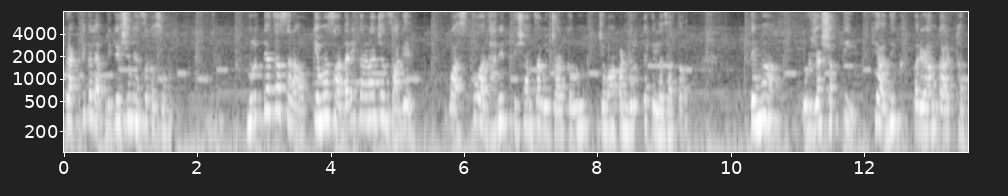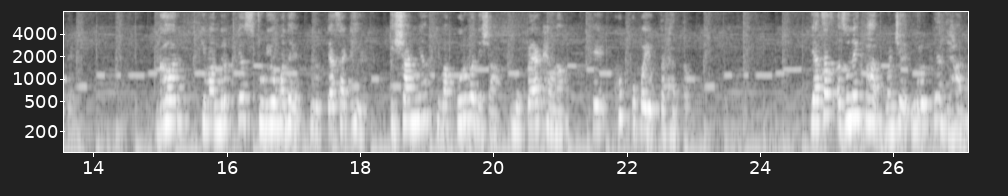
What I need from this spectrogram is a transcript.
प्रॅक्टिकल ॲप्लिकेशन याचं कसं होतं? नृत्याचा सराव किंवा सादरीकरणाच्या जागेत वास्तू आधारित दिशांचा विचार करून जेव्हा आपण नृत्य केलं जातं तेव्हा ऊर्जा शक्ती ही अधिक परिणामकारक ठरते. घर किंवा नृत्य स्टुडिओमध्ये नृत्यासाठी ईशान्य किंवा पूर्व दिशा मोकळ्या ठेवणं हे खूप उपयुक्त ठरतं. याचाच अजून एक भाग म्हणजे नृत्य ध्यान.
